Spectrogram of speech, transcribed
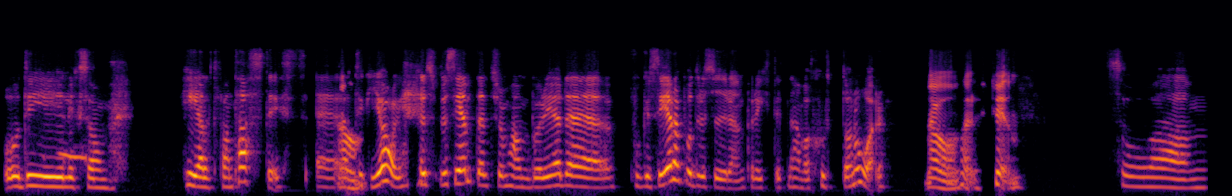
Och det är ju liksom helt fantastiskt eh, Ja. tycker jag. Speciellt eftersom han började fokusera på dressyren på riktigt när han var 17 år. ja, verkligen. Så um,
